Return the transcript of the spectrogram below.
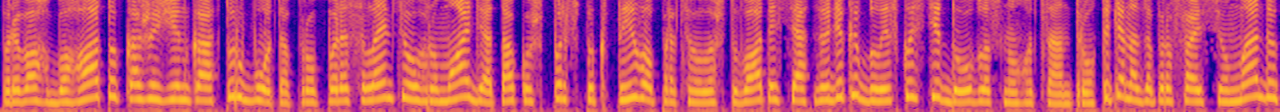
Переваг багато, каже жінка. Турбота про переселенців у громаді, а також перспектива працевлаштуватися завдяки близькості до обласного центру. Тетяна за професію медик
